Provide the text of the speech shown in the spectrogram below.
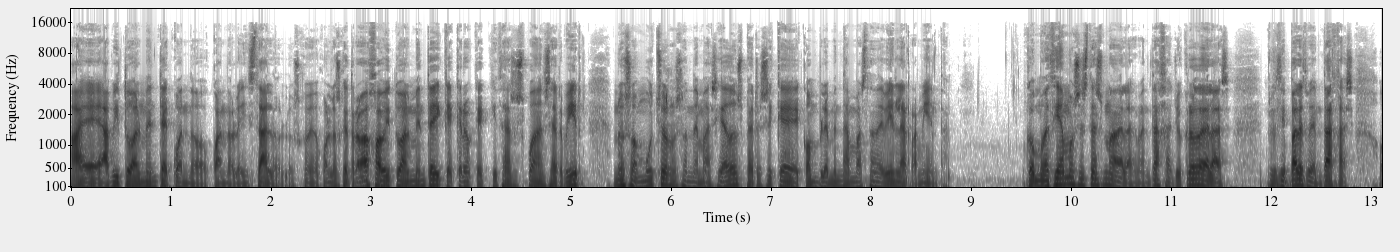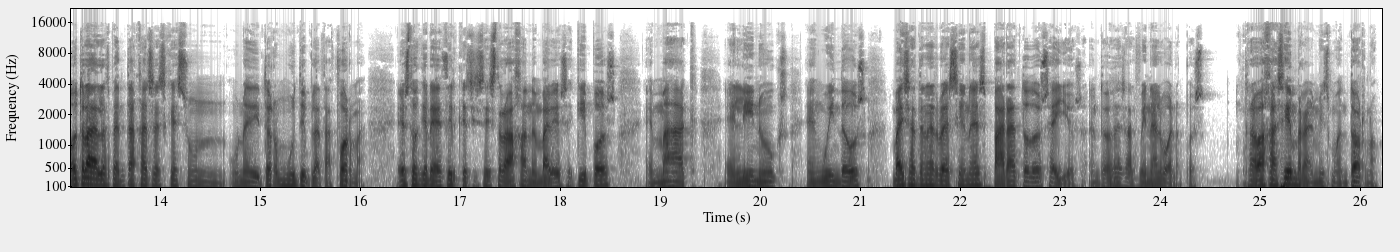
eh, habitualmente cuando, cuando lo instalo, los, con los que trabajo habitualmente y que creo que quizás os puedan servir. No son muchos, no son demasiados, pero sí que complementan bastante bien la herramienta. Como decíamos, esta es una de las ventajas, yo creo de las principales ventajas. Otra de las ventajas es que es un, un, editor multiplataforma. Esto quiere decir que si estáis trabajando en varios equipos, en Mac, en Linux, en Windows, vais a tener versiones para todos ellos. Entonces, al final, bueno, pues trabaja siempre en el mismo entorno.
